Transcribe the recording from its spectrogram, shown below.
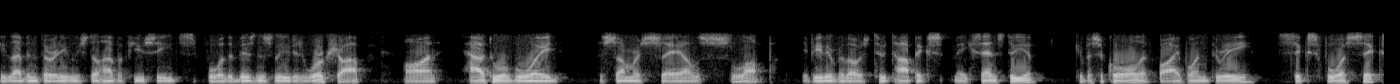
11:30 we still have a few seats for the business leaders workshop on how to avoid the summer sales slump. If either of those two topics make sense to you, give us a call at 513 646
